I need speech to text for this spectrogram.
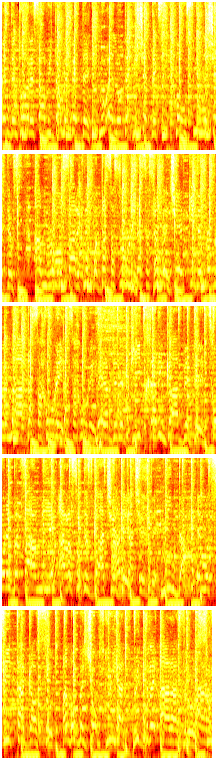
მენდენ თუ არ ესავი და მე ბედე. ნუ ელოდები შედეგს მოусმინე შედევს. ამ რომას არ ეკნება დასასრული. რადგან ჯერ კიდე პრობლემაა დასახური. დასახური. მე რამდენად გითხარი გაბედე. ცხოვრება წამიე არასოდეს გაჩერდე. გაჩერდე. მინდა ემოციითა გავსოთ. ამბობ მე ჯობს გვიან ვიდრე არასდროს. სულ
